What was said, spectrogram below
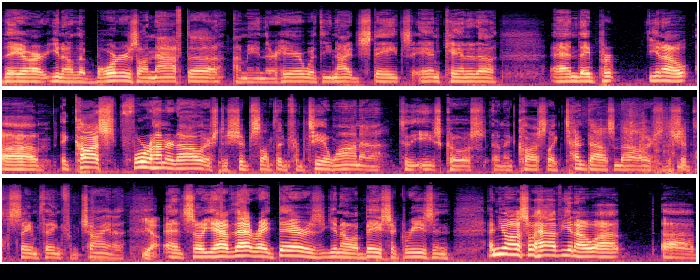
They are, you know, the borders on NAFTA. I mean, they're here with the United States and Canada, and they, pr- you know, uh, it costs four hundred dollars to ship something from Tijuana to the East Coast, and it costs like ten thousand dollars to ship the same thing from China. Yeah. And so you have that right there is, you know, a basic reason, and you also have, you know, uh, uh,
